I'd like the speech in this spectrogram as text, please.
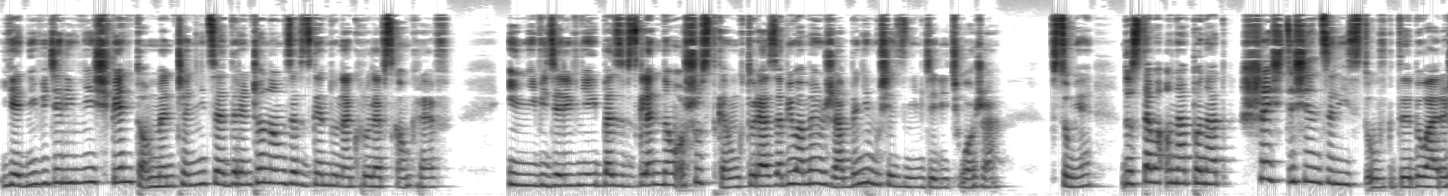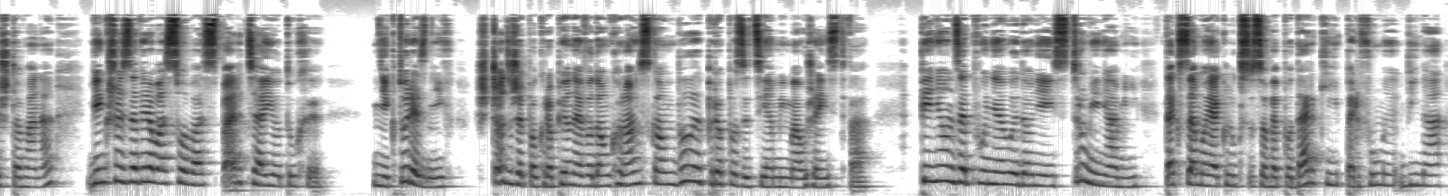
Jedni widzieli w niej świętą męczennicę dręczoną ze względu na królewską krew. Inni widzieli w niej bezwzględną oszustkę, która zabiła męża, by nie musieć z nim dzielić łoża. W sumie dostała ona ponad 6 tysięcy listów, gdy była aresztowana. Większość zawierała słowa wsparcia i otuchy. Niektóre z nich, szczodrze pokropione wodą kolońską, były propozycjami małżeństwa. Pieniądze płynęły do niej strumieniami, tak samo jak luksusowe podarki, perfumy, wina,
